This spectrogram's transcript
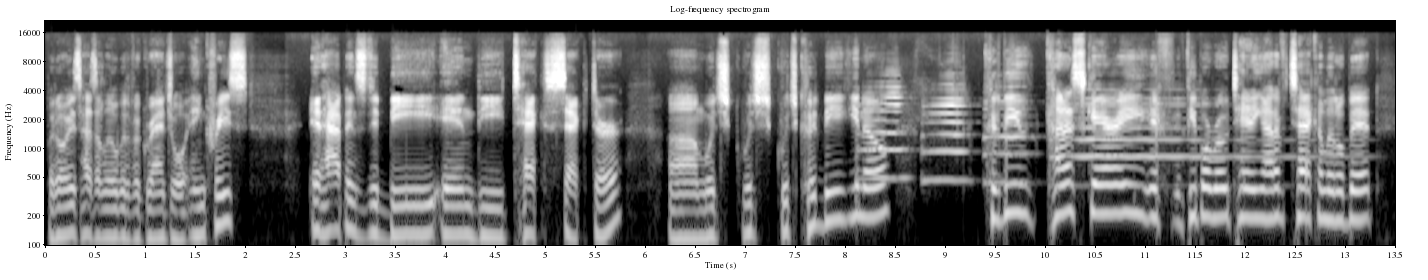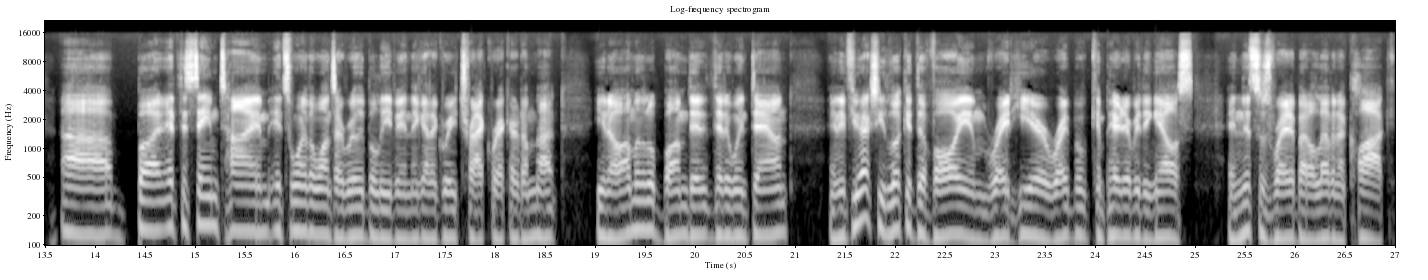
but always has a little bit of a gradual increase. It happens to be in the tech sector, um, which which which could be you know could be kind of scary if, if people are rotating out of tech a little bit. Uh, but at the same time, it's one of the ones I really believe in. They got a great track record. I'm not, you know, I'm a little bummed that, that it went down. And if you actually look at the volume right here, right compared to everything else, and this was right about 11 o'clock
